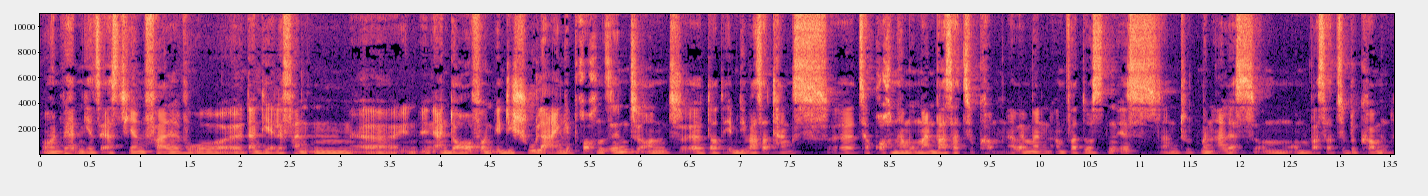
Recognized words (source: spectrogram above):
Und wir hatten jetzt erst hier einen Fall, Fall, wo äh, dann die Elefanten äh, in, in, ein Dorf und in die Schule eingebrochen sind und äh, dort eben die Wassertanks äh, zerbrochen haben, um an Wasser zu kommen. Ne? Wenn man am Verdursten ist, dann tut man alles, um, um Wasser zu bekommen.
